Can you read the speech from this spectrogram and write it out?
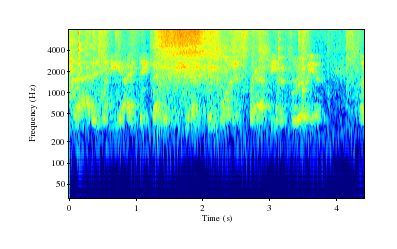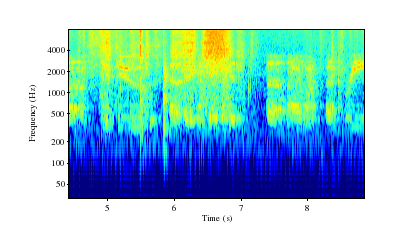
strategy, I think that would be a good one and perhaps even brilliant um, to do uh, an extension uh, of a free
